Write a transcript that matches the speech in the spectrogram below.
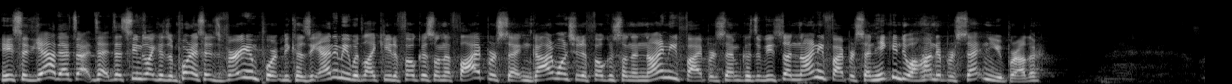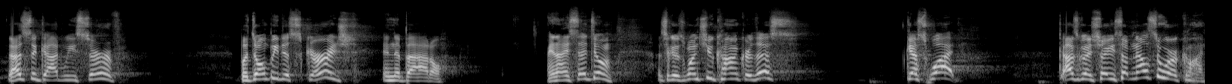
he said, yeah, that's, uh, that, that seems like it's important. I said, it's very important because the enemy would like you to focus on the 5%, and God wants you to focus on the 95% because if he's done 95%, he can do 100% in you, brother. That's the God we serve. But don't be discouraged in the battle. And I said to him, I said, because once you conquer this, guess what? God's going to show you something else to work on.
